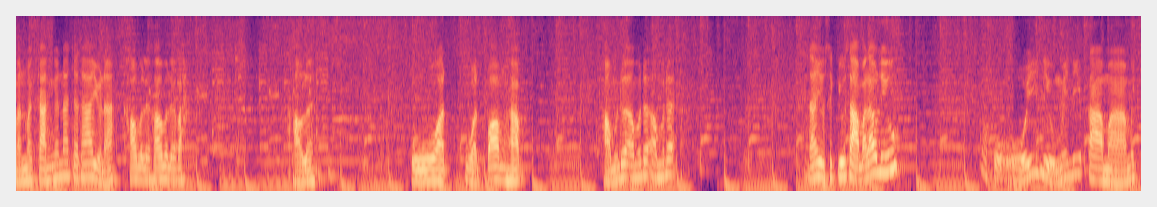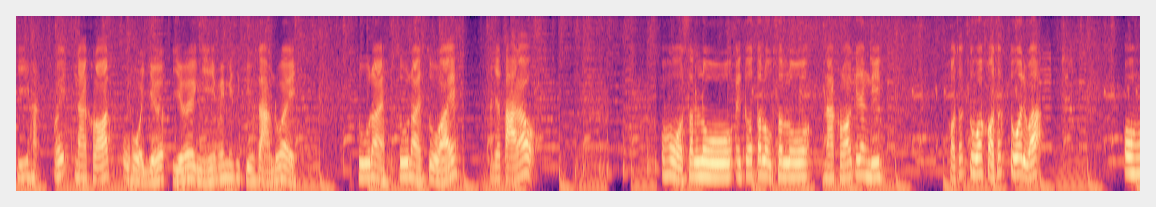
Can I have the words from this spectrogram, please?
มันมากันก็น่าจะได้อยู่นะ เข้าไปเลยเข้าไปเลยปะเอาเลยขวดขวดป้อมครับ เอามาด้วยเอามาด้วยเอามาด้วยได้อยู่สกิลสามมาแล้วลิวโอ้โหหลิวไม่รีบตามมาเมื่อกี้ฮะเฮ้ยนาครอสโอ้โหเยอะเยอะอย่างนี้ไม่มีสกิลสามด้วย สู้หน่อยสู้หน่อยสวย มันจะตายแล้ว อ้โหสโลไอตัวตลกสโลนาครอสก็ยังดี ขอสักตัวขอสักตัวดิวะ โอ้โห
